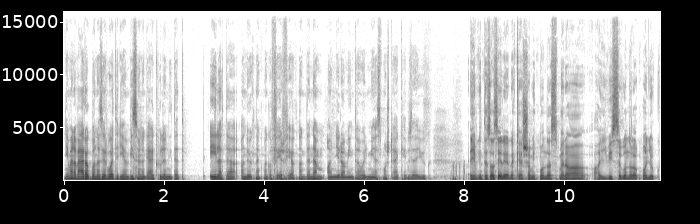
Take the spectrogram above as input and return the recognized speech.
nyilván a várakban azért volt egy ilyen viszonylag elkülönített élete a nőknek, meg a férfiaknak, de nem annyira, mint ahogy mi ezt most elképzeljük. Egyébként ez azért érdekes, amit mondasz, mert a, ha így visszagondolok mondjuk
